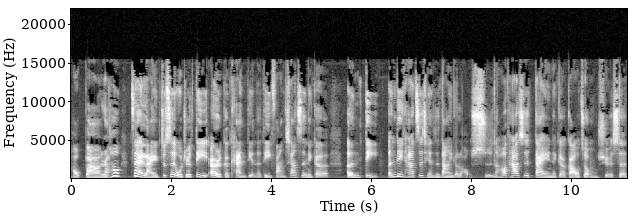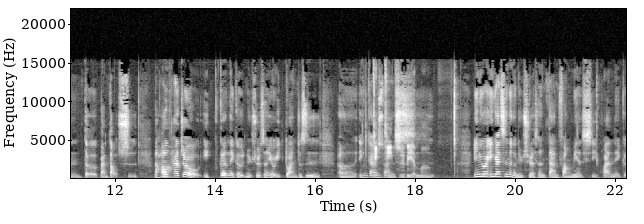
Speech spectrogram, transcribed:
好吧。然后再来就是我觉得第二个看点的地方，像是那个恩地，恩地他之前是当一个老师，然后他是带那个高中学生的班导师，然后他就有一跟那个女学生有一段就是，嗯、呃，应该算是。因为应该是那个女学生单方面喜欢那个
